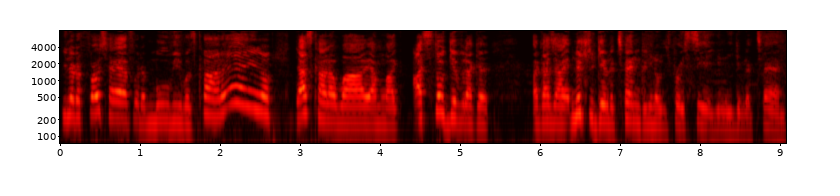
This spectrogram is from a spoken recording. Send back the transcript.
you know, the first half of the movie was kind of, eh, you know, that's kind of why I'm like, I still give it like a, like I initially gave it a ten because you know you first see it, you know, you give it a ten.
